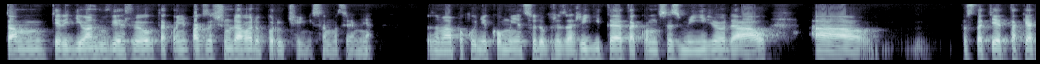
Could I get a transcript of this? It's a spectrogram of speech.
tam ti lidi vám důvěřují, tak oni pak začnou dávat doporučení samozřejmě. To znamená, pokud někomu něco dobře zařídíte, tak on se zmíní, že ho dál a v podstatě tak, jak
